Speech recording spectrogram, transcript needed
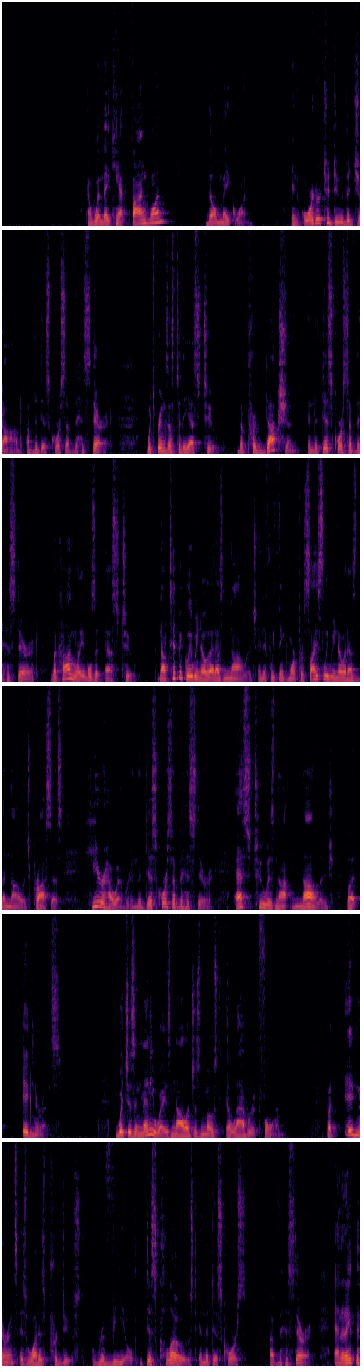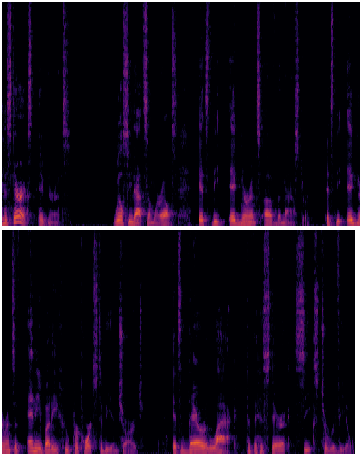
And when they can't find one, they'll make one in order to do the job of the discourse of the hysteric. Which brings us to the S2. The production in the discourse of the hysteric, Lacan labels it S2. Now, typically we know that as knowledge, and if we think more precisely, we know it as the knowledge process. Here, however, in the discourse of the hysteric, S2 is not knowledge, but ignorance which is in many ways knowledge's most elaborate form. But ignorance is what is produced, revealed, disclosed in the discourse of the hysteric. And it ain't the hysteric's ignorance. We'll see that somewhere else. It's the ignorance of the master. It's the ignorance of anybody who purports to be in charge. It's their lack that the hysteric seeks to reveal.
